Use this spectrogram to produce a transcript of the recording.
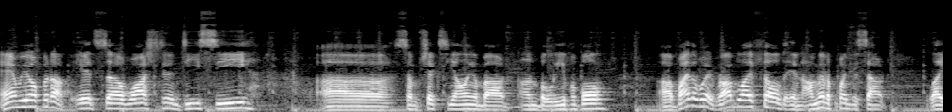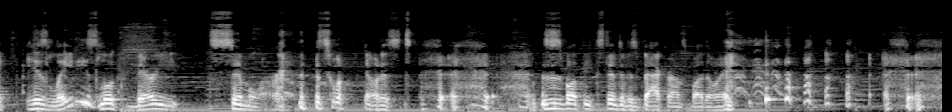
And we open up. It's uh, Washington D.C. Uh, some chicks yelling about unbelievable. Uh, by the way, Rob Liefeld, and I'm going to point this out. Like his ladies look very similar. That's what I've noticed. this is about the extent of his backgrounds, by the way.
